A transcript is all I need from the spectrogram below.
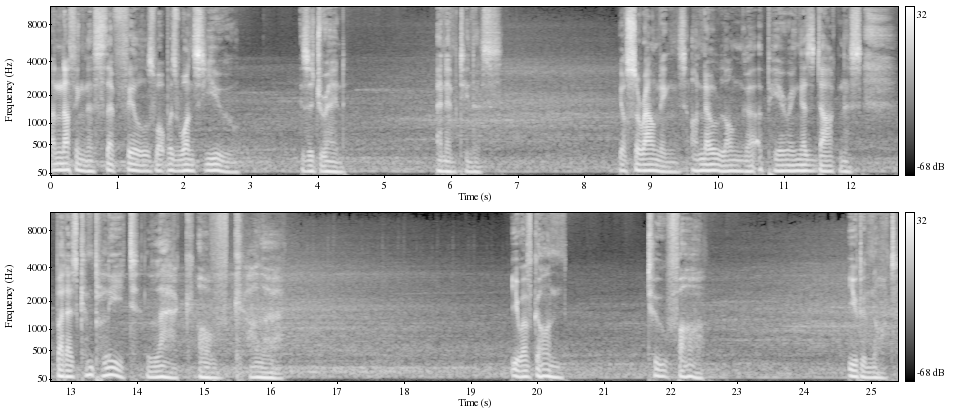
A nothingness that fills what was once you is a dread an emptiness. Your surroundings are no longer appearing as darkness, but as complete lack of color. You have gone too far. You do not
